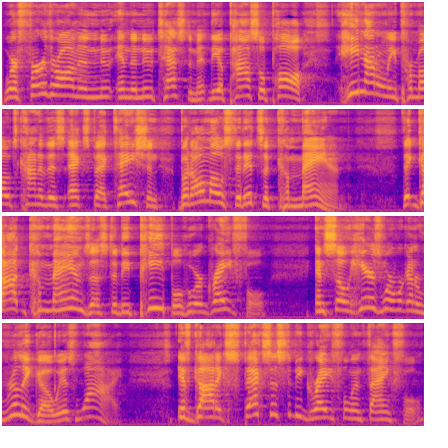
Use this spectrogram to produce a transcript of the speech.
where further on in the, New, in the New Testament, the Apostle Paul, he not only promotes kind of this expectation, but almost that it's a command. That God commands us to be people who are grateful. And so here's where we're going to really go is why. If God expects us to be grateful and thankful,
